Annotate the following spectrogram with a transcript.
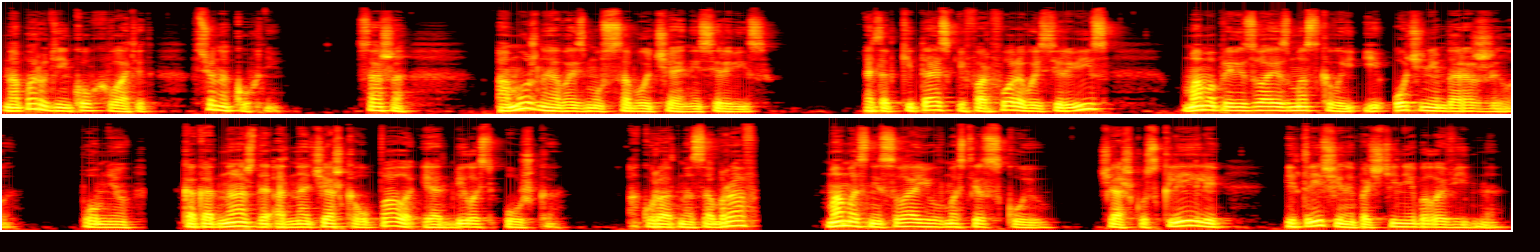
На пару деньков хватит. Все на кухне. Саша, а можно я возьму с собой чайный сервиз? Этот китайский фарфоровый сервиз мама привезла из Москвы и очень им дорожила. Помню, как однажды одна чашка упала и отбилось ушко. Аккуратно собрав, мама снесла ее в мастерскую. Чашку склеили, и трещины почти не было видно.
